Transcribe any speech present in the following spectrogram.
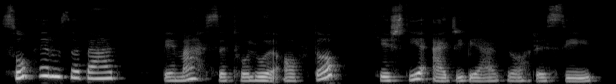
صبح روز بعد به محض طلوع آفتاب کشتی عجیبی از راه رسید.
